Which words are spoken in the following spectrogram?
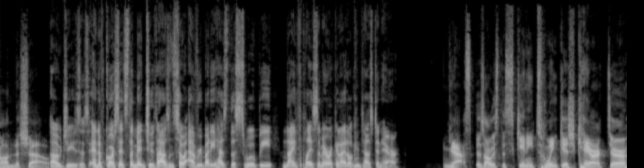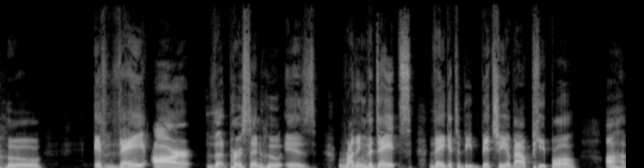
on the show. Oh, Jesus. And of course, it's the mid 2000s. So everybody has the swoopy ninth place American Idol contestant hair. Yes. There's always the skinny, twinkish character who, if they are the person who is running the dates, they get to be bitchy about people uh,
